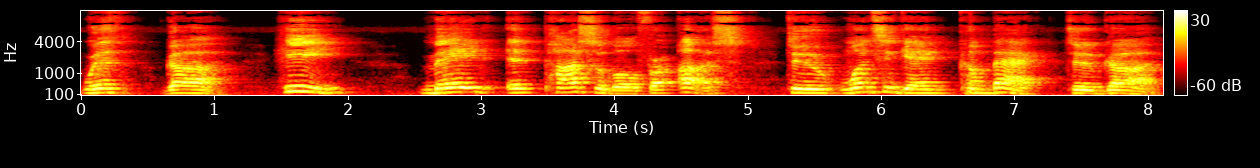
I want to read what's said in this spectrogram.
with God, he made it possible for us to once again come back to God.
